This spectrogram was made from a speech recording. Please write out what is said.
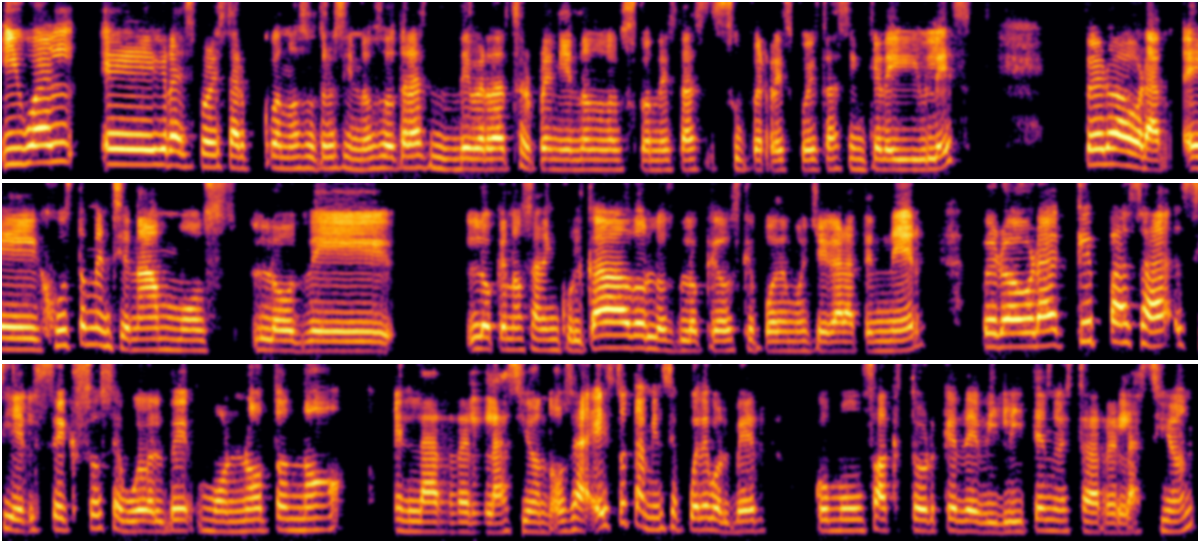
igual, gracias por estar con nosotros y nosotras, de verdad sorprendiéndonos con estas súper respuestas increíbles. Pero ahora, justo mencionamos lo de lo que nos han inculcado, los bloqueos que podemos llegar a tener, pero ahora, ¿qué pasa si el sexo se vuelve monótono en la relación? O sea, ¿esto también se puede volver como un factor que debilite nuestra relación?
